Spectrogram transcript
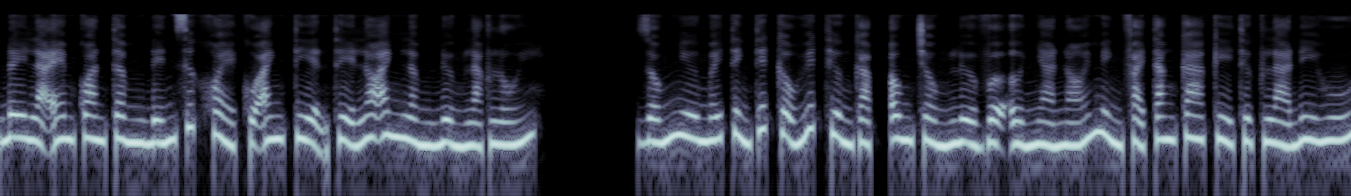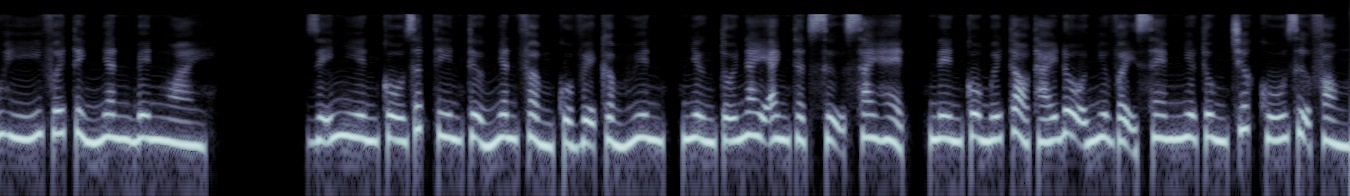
đây là em quan tâm đến sức khỏe của anh tiện thể lo anh lầm đường lạc lối. Giống như mấy tình tiết cầu huyết thường gặp ông chồng lừa vợ ở nhà nói mình phải tăng ca kỳ thực là đi hú hí với tình nhân bên ngoài. Dĩ nhiên cô rất tin tưởng nhân phẩm của vệ cẩm huyên, nhưng tối nay anh thật sự sai hẹn, nên cô mới tỏ thái độ như vậy xem như tung trước cú dự phòng,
